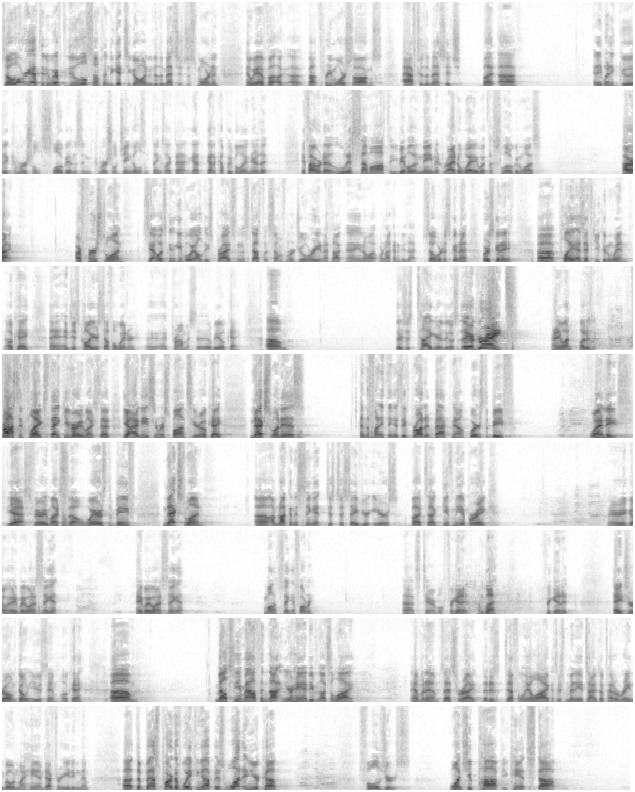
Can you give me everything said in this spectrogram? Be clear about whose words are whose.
Speaker 1: So, what we have to do, we have to do a little something to get you going into the message this morning. And we have uh, uh, about three more songs after the message. But uh, anybody good at commercial slogans and commercial jingles and things like that? Got, got a couple people in here that, if I were to list some off, you'd be able to name it right away what the slogan was? All right. Our first one See, I was going to give away all these prizes and stuff, but some of them are jewelry, and I thought, eh, you know what, we're not going to do that. So we're just going to we're just going to uh, play as if you can win, okay, and, and, just call yourself a winner. I, I promise it'll be okay. Um, there's this tiger that goes, they are great. Anyone? What is it? Frosted Flakes. Thank you very much. Yeah, I need some response here, okay? Next one is, and the funny thing is they've brought it back now. Where's the beef? Wendy's. Wendy's. Yes, very much so. Where's the beef? Next one. Uh, I'm not going to sing it just to save your ears, but uh, give me a break. There you go. Anybody want to sing it? Anybody want to sing it? Come on, sing it for me. That's terrible. Forget it. I'm glad. Forget it. Hey, Jerome, don't use him, okay? Um, melts in your mouth and not in your hand, even though it's a lie. M&M's, that's right. That is definitely a lie because there's many a times I've had a rainbow in my hand after eating them. Uh, the best part of waking up is what in your cup? Folgers. Once you pop, you can't stop.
